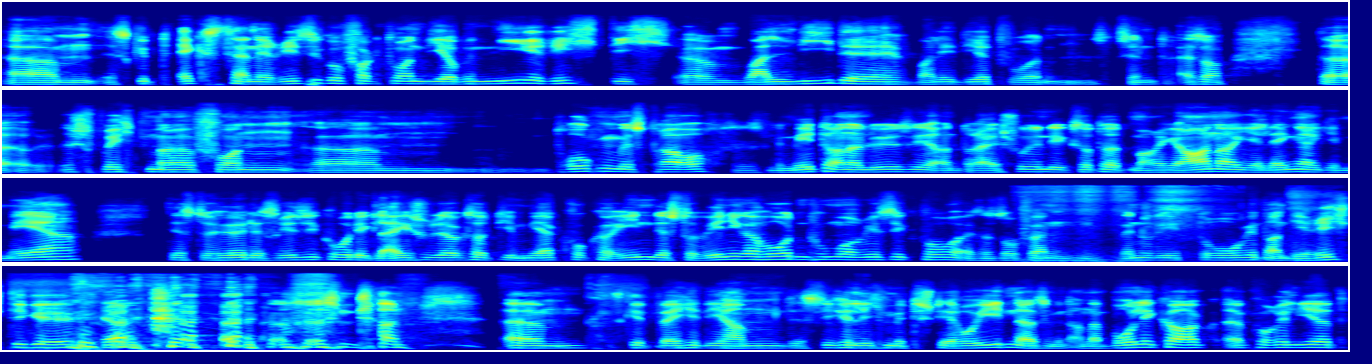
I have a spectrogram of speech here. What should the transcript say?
ähm, es gibt externe Risikofaktoren, die aber nie richtig ähm, valide validiert worden sind. Also da spricht man von ähm, Drogenmissbrauch. Das ist eine Meta-Analyse an drei Studien, die gesagt hat, Mariana, je länger, je mehr, desto höher das Risiko. Die gleiche Studie hat gesagt, je mehr Kokain, desto weniger Hodentumorrisiko. Also insofern, wenn du die Droge, dann die richtige. Ja. Und dann, ähm, es gibt welche, die haben das sicherlich mit Steroiden, also mit Anabolika äh, korreliert.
